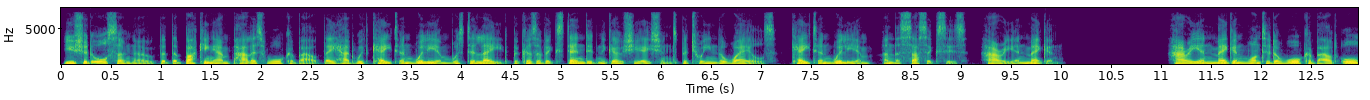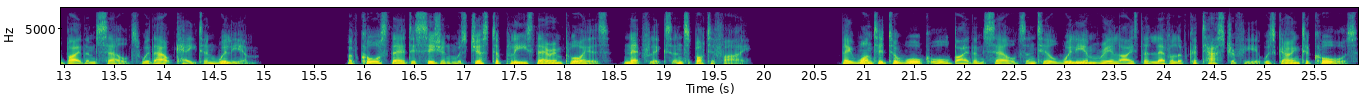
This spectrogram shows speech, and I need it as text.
You should also know that the Buckingham Palace walkabout they had with Kate and William was delayed because of extended negotiations between the Wales, Kate and William, and the Sussexes, Harry and Meghan. Harry and Meghan wanted a walkabout all by themselves without Kate and William. Of course their decision was just to please their employers, Netflix and Spotify. They wanted to walk all by themselves until William realized the level of catastrophe it was going to cause,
